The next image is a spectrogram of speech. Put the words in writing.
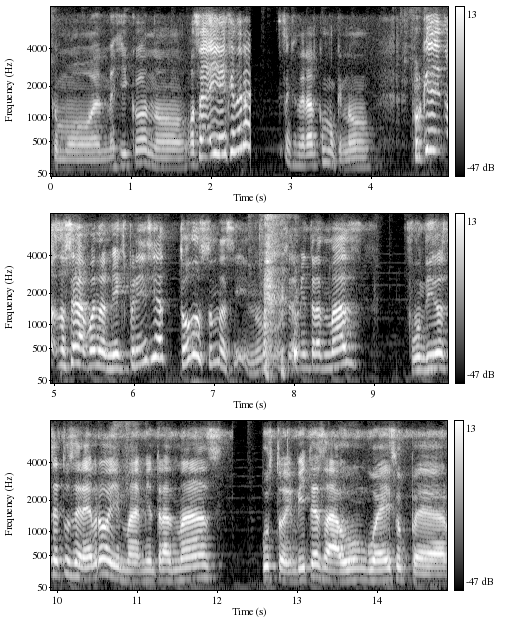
como en México no. O sea, y en general, en general como que no. Porque, o sea, bueno, en mi experiencia todos son así, ¿no? O sea, mientras más fundido esté tu cerebro y mientras más justo invites a un güey súper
